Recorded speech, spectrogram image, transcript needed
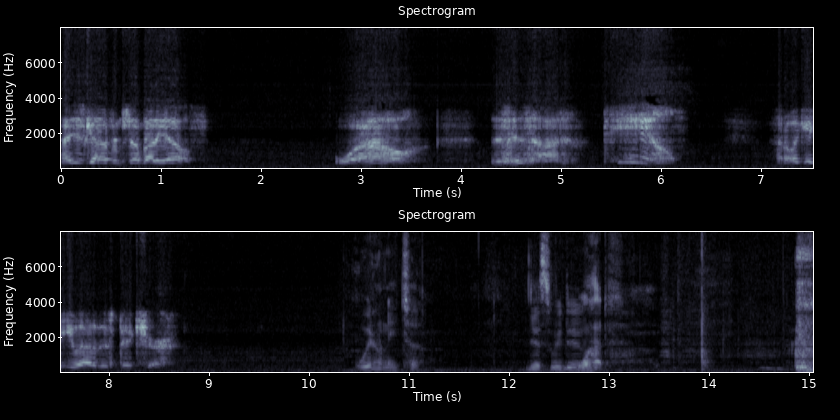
I just got it from somebody else. Wow, this is hot. Damn. How do I get you out of this picture? We don't need to. Yes, we do. What?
